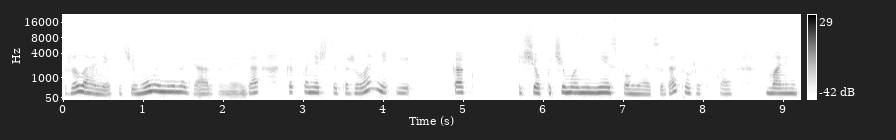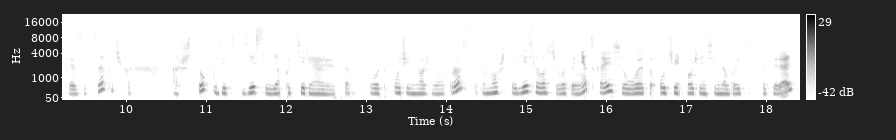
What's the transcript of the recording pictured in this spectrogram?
желания, почему они навязанные, да, как понять, что это желание, и как еще, почему они не исполняются, да, тоже такая маленькая зацепочка. А что будет, если я потеряю это? Вот очень важный вопрос, потому что если у вас чего-то нет, скорее всего, вы это очень-очень сильно боитесь потерять.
